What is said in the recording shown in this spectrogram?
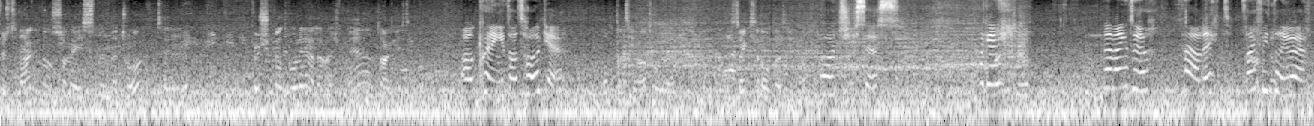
første dagen, og så reiser vi med tog til Pushka, tror jeg, eller Ajmer dagen etterpå. Og hvor lenge tar toget? Åtte timer, tror jeg. Seks eller åtte timer. Å, Jesus. OK. Det er lang tur. Herlig. Takk for intervjuet.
